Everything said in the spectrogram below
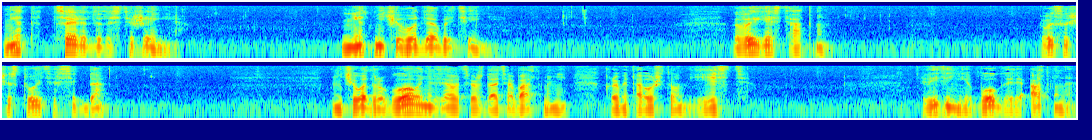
Нет цели для достижения. Нет ничего для обретения. Вы есть атман. Вы существуете всегда. Ничего другого нельзя утверждать об атмане, кроме того, что он есть. Видение Бога или атмана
